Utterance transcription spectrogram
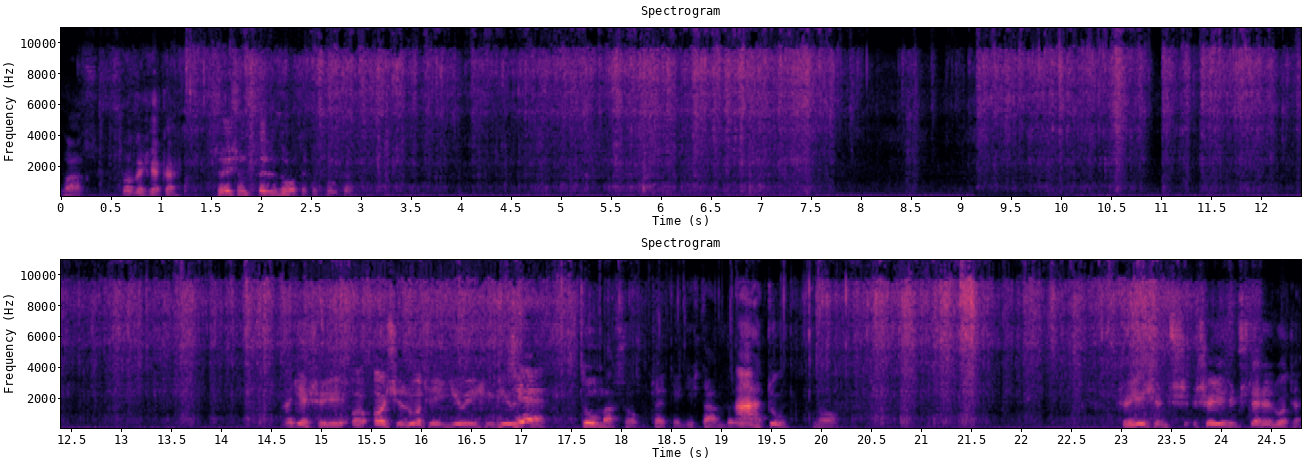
Masz. Pokaż jaka. 64 zł koszulka. A gdzie się o 8 zł 99? Gdzie? Tu masz, o, czekaj, gdzieś tam było. A, tu. No. 63, 64 zł.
